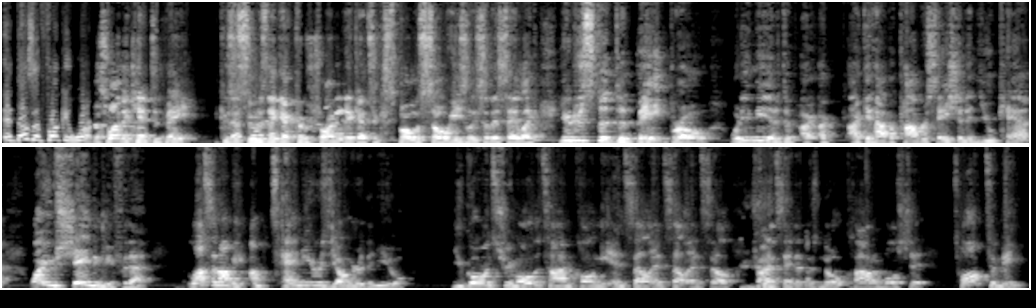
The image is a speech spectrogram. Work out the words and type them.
It doesn't fucking work. That's why they can't debate. Because That's as soon as they get confronted, it gets exposed so easily. So they say, like, you're just a debate, bro. What do you mean a de- I, I, I can have a conversation and you can't? Why are you shaming me for that? Lasanabi, I'm 10 years younger than you. You go on stream all the time calling me incel, incel, incel, trying to say that there's no cloud and bullshit. Talk to me.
